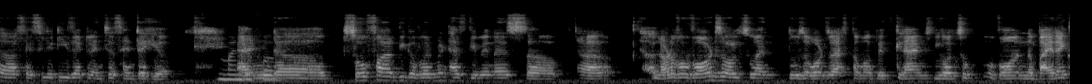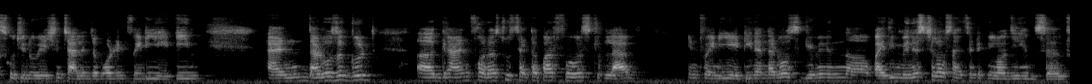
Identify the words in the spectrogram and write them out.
uh, facilities at venture center here Wonderful. and so far the government has given us a lot of awards also, and those awards have come up with grants. We also won the Birex Coach Innovation Challenge Award in 2018 and that was a good uh, grant for us to set up our first lab in 2018 and that was given uh, by the minister of science and technology himself.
